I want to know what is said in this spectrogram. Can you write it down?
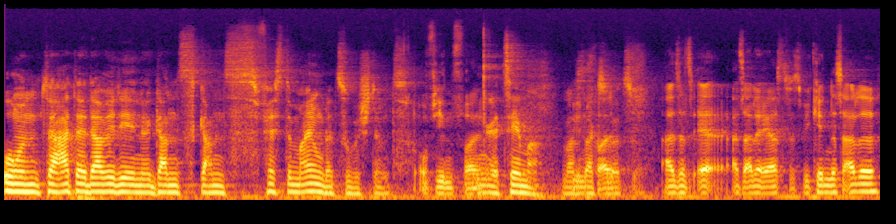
Und da hat der David eine ganz, ganz feste Meinung dazu bestimmt. Auf jeden Fall. Erzähl mal, was sagst Fall. du dazu? Also als, als allererstes, wir kennen das alle,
